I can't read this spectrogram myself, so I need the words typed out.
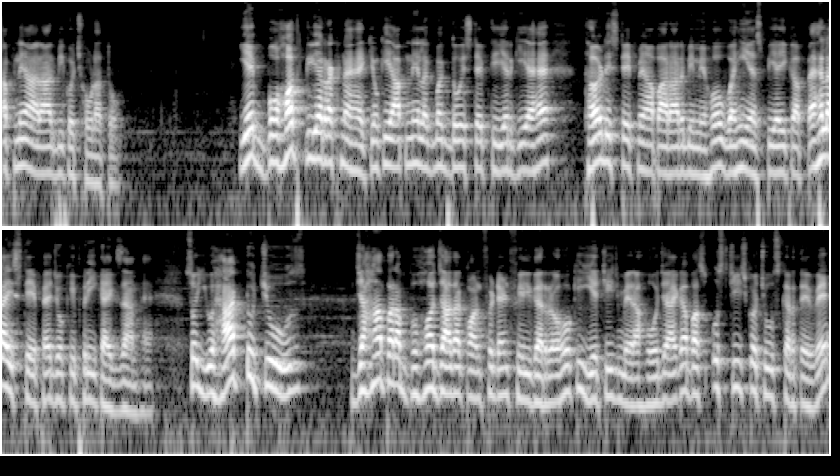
अपने आर आर बी को छोड़ा तो। ये बहुत क्लियर रखना है, क्योंकि आपने लगभग दो स्टेप क्लियर किया है। थर्ड स्टेप में आप आरआरबी में हो, वहीं एसपीआई का पहला स्टेप है, जो कि प्री का एग्ज़ाम है। So you have to choose जहाँ पर आप बहुत ज़्यादा कॉन्फिडेंट फील कर रहे हो कि ये चीज़ मेरा हो जाएगा। बस उस चीज़ को चूज़ करते हुए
